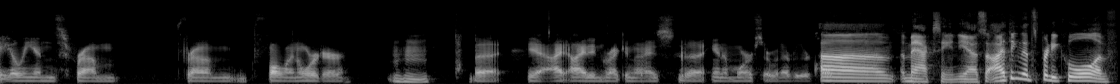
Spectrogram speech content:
aliens from from Fallen Order, hmm but yeah, I, I didn't recognize the Animorphs or whatever they're called. Um, Maxine, yeah. So I think that's pretty cool of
